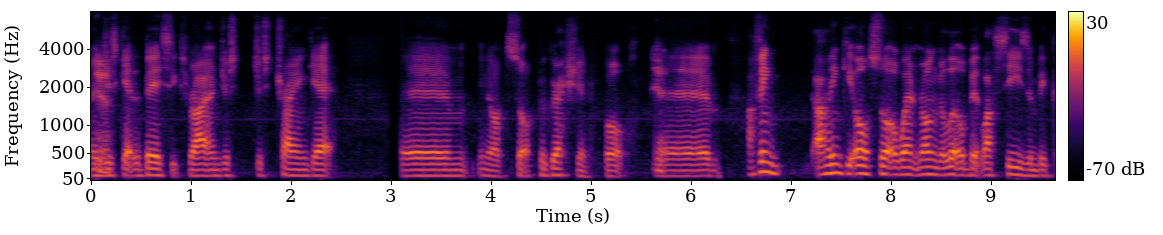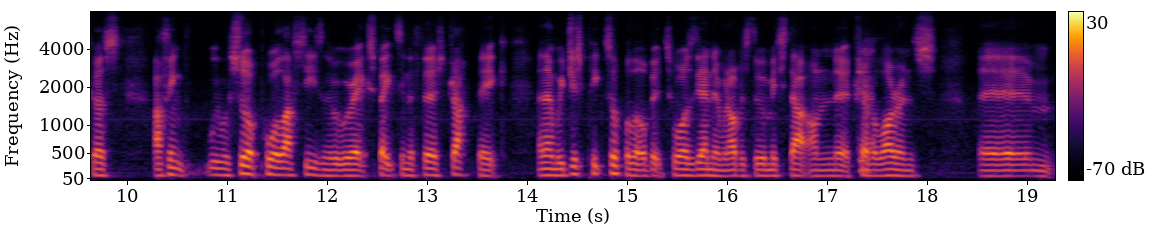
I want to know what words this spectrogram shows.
and yeah. just get the basics right and just just try and get um, you know sort of progression. But yeah. um, I think I think it all sort of went wrong a little bit last season because I think we were so poor last season that we were expecting the first draft pick and then we just picked up a little bit towards the end and when obviously we missed out on uh, Trevor yeah. Lawrence um,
